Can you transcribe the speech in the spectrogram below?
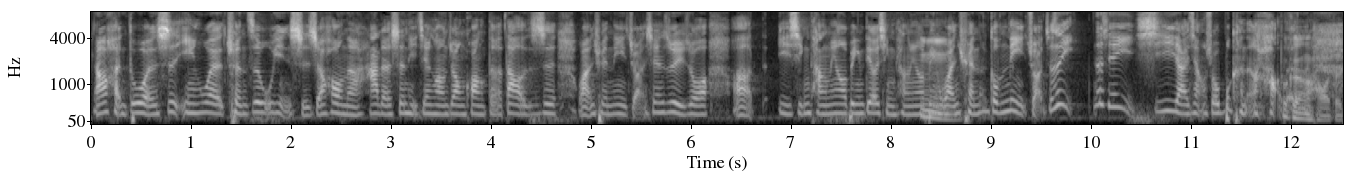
然后。很多人是因为纯植物饮食之后呢，他的身体健康状况得到的是完全逆转，甚至于说，呃，乙型糖尿病、第二型糖尿病完全能够逆转，嗯，就是那些以西医来讲说不可能好的，不可能好的，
